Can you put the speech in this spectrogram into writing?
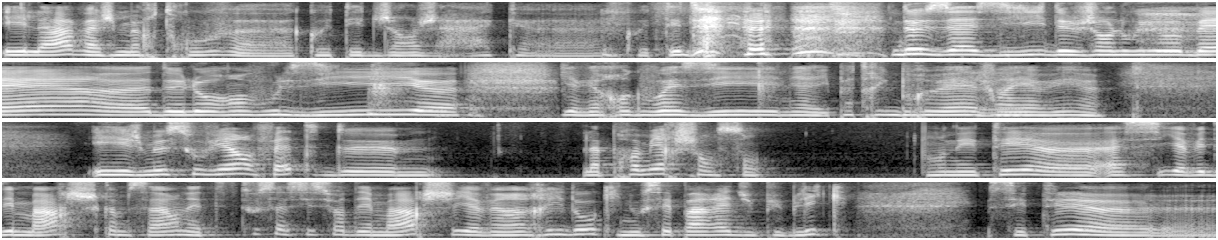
Et là, bah, je me retrouve à côté de Jean-Jacques, à côté de, de Zazie, de Jean-Louis Aubert, de Laurent Voulzy. il y avait Roque Voisine, il y avait Patrick Bruel. Enfin, il y avait. Et je me souviens en fait de la première chanson. On était euh, assis, il y avait des marches comme ça, on était tous assis sur des marches, il y avait un rideau qui nous séparait du public. C'était euh,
